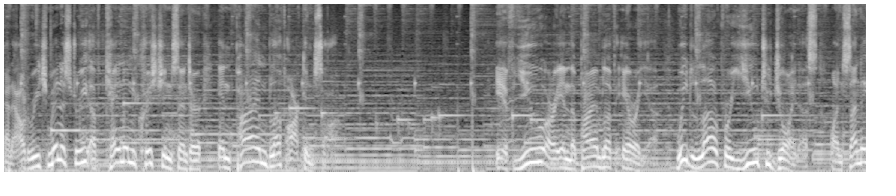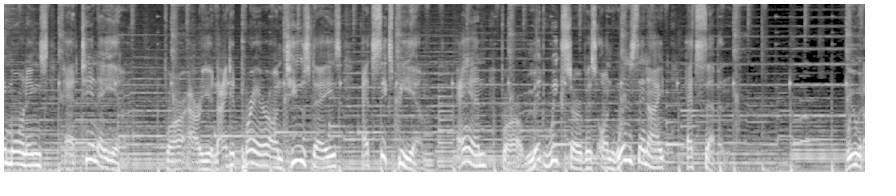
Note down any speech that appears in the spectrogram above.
an outreach ministry of Canaan Christian Center in Pine Bluff, Arkansas. If you are in the Pine Bluff area, We'd love for you to join us on Sunday mornings at 10 a.m., for our United Prayer on Tuesdays at 6 p.m., and for our midweek service on Wednesday night at 7. We would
